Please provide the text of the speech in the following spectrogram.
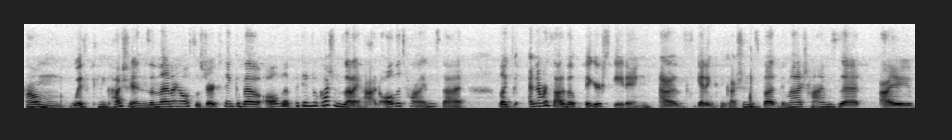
come with concussions. And then I also started to think about all the potential concussions that I had, all the times that like I never thought about figure skating as getting concussions, but the amount of times that I've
